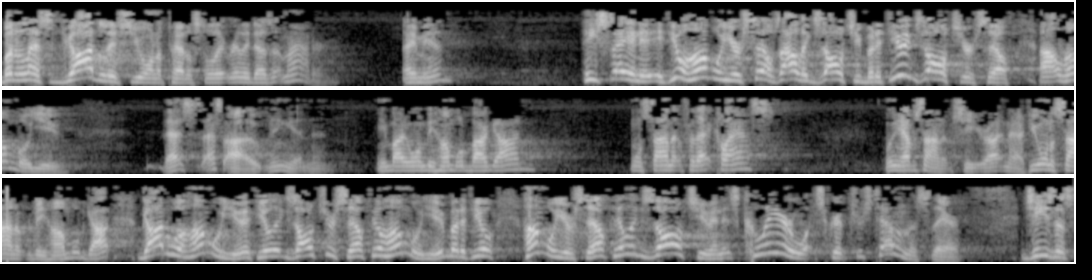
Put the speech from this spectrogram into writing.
But unless God lifts you on a pedestal, it really doesn't matter. Amen? He's saying, it if you'll humble yourselves, I'll exalt you. But if you exalt yourself, I'll humble you. That's, that's eye opening, isn't it? Anybody want to be humbled by God? Want to sign up for that class? We have a sign up sheet right now. If you want to sign up to be humbled, God, God will humble you. If you'll exalt yourself, He'll humble you. But if you'll humble yourself, He'll exalt you. And it's clear what Scripture's telling us there. Jesus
